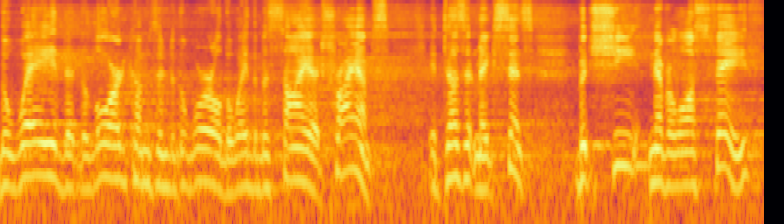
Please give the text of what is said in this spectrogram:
the way that the Lord comes into the world, the way the Messiah triumphs. It doesn't make sense. But she never lost faith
